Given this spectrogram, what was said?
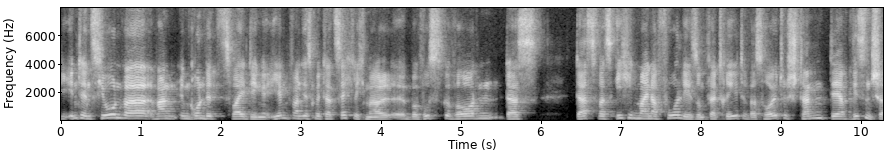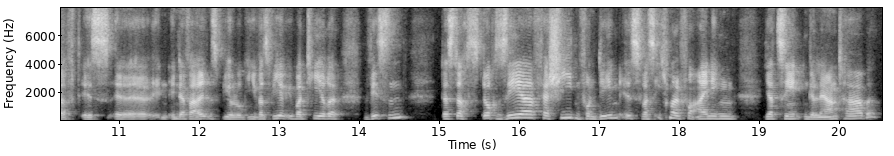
Die Intention war, waren im Grunde zwei Dinge. Irgendwann ist mir tatsächlich mal äh, bewusst geworden, dass das, was ich in meiner Vorlesung vertrete, was heute Stand der Wissenschaft ist äh, in, in, der Verhaltensbiologie, was wir über Tiere wissen, dass das doch sehr verschieden von dem ist, was ich mal vor einigen Jahrzehnten gelernt habe.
